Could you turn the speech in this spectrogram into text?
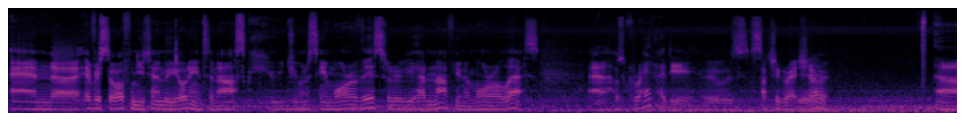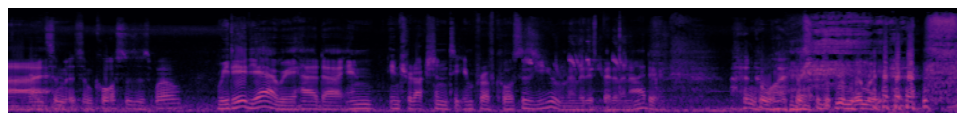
And uh, every so often, you turn to the audience and ask, "Do you want to see more of this, or have you had enough? You know, more or less." And that was a great idea. It was such a great Yeah. show. Uh, and some some courses as well. we did, yeah. We had uh, in, introduction to improv courses. You remember this better than I do. I don't know why I have such a good memory.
